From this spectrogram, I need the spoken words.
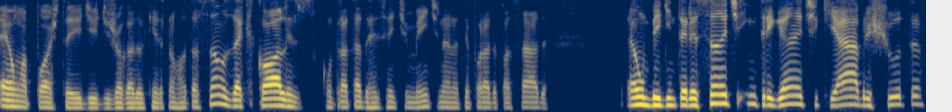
É uma aposta aí de, de jogador que entra na rotação. O Zach Collins, contratado recentemente, né, na temporada passada, é um big interessante, intrigante, que abre, chuta,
